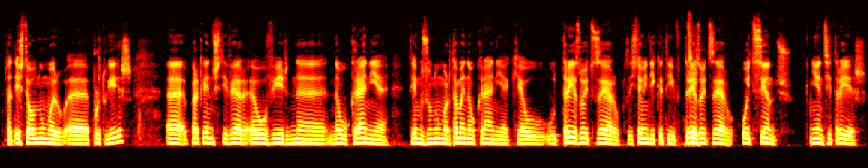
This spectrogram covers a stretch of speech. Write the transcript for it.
Portanto, este é o número eh, português. Uh, para quem nos estiver a ouvir na, na Ucrânia, temos um número também na Ucrânia que é o, o 380, portanto, isto é um indicativo, 380 800 503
